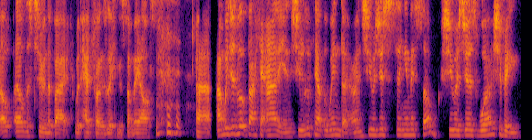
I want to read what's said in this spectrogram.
uh, eldest two in the back with headphones listening to something else. uh, and we just looked back at Annie, and she was looking out the window, and she was just singing this song. She was just worshiping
